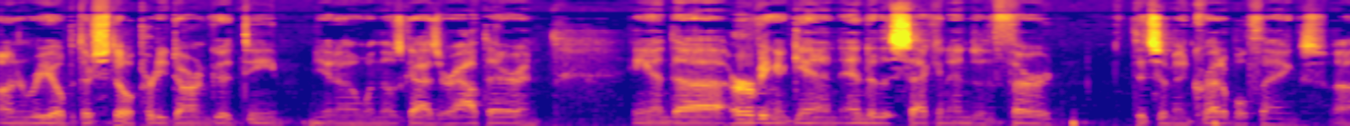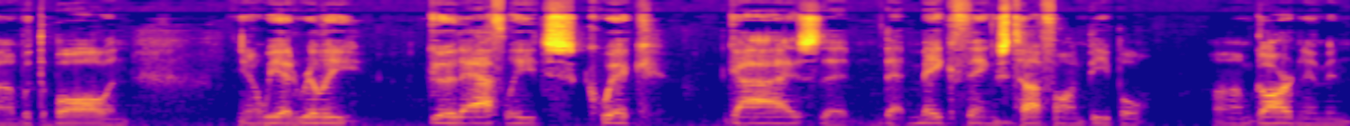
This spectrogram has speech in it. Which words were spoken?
unreal, but they're still a pretty darn good team. You know, when those guys are out there, and and uh, Irving again, end of the second, end of the third, did some incredible things uh, with the ball, and you know, we had really good athletes, quick guys that that make things tough on people, um, guarding him, and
